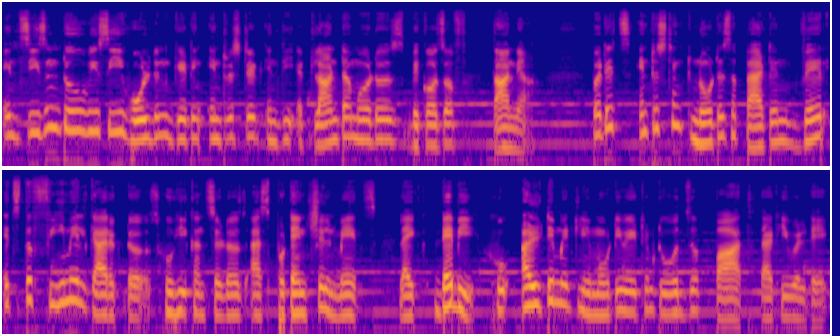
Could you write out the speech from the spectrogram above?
In season 2, we see Holden getting interested in the Atlanta murders because of Tanya. But it's interesting to notice a pattern where it's the female characters who he considers as potential mates, like Debbie, who ultimately motivate him towards the path that he will take.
